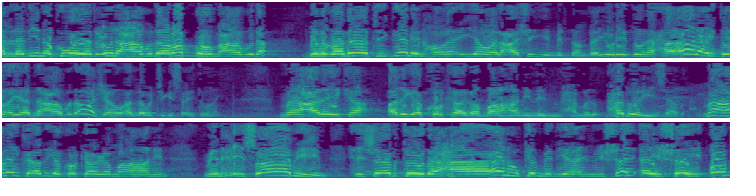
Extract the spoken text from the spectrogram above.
aladiina kuwa yadcuuna caabuda rabbahum caabuda bilghadaati gelin hore iyo walcashiyi mid dambe yuriiduuna xaal ay doonayaanna caabuda wajhahu alla wejigiisa ay doonayan maa calayka adiga korkaaga ma ahaanin nebi maxamedo maxaad wariyeysaaba maa calayka adiga korkaaga ma ahaanin min xisaabihim. Xisaabtooda xaaluu ka mid yahay min shay ay shay-on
